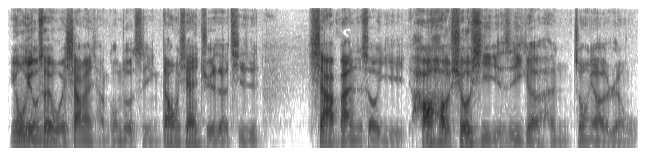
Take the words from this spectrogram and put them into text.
因为我有时候我会下班想工作的事情，但我现在觉得其实下班的时候也好好休息也是一个很重要的任务。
